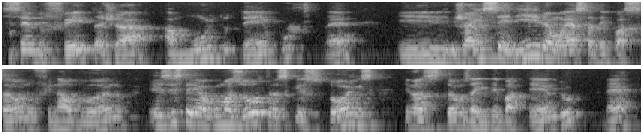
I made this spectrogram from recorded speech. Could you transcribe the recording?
sendo feita já há muito tempo, né? E já inseriram essa adequação no final do ano. Existem algumas outras questões que nós estamos aí debatendo, né?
